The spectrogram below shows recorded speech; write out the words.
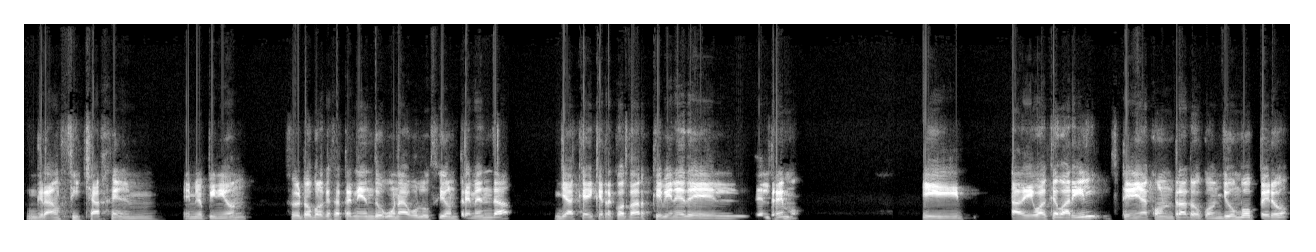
Gran fichaje, en, en mi opinión, sobre todo porque está teniendo una evolución tremenda, ya que hay que recordar que viene del, del remo. Y al igual que Baril, tenía contrato con Jumbo, pero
